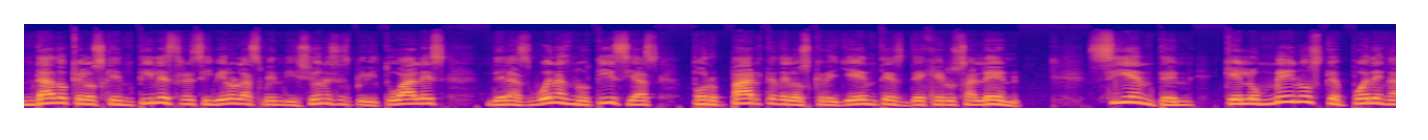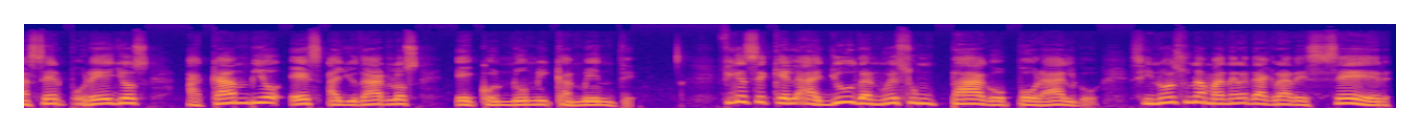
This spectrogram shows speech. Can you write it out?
dado que los gentiles recibieron las bendiciones espirituales de las buenas noticias por parte de los creyentes de Jerusalén. Sienten que lo menos que pueden hacer por ellos a cambio es ayudarlos económicamente. Fíjense que la ayuda no es un pago por algo, sino es una manera de agradecer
